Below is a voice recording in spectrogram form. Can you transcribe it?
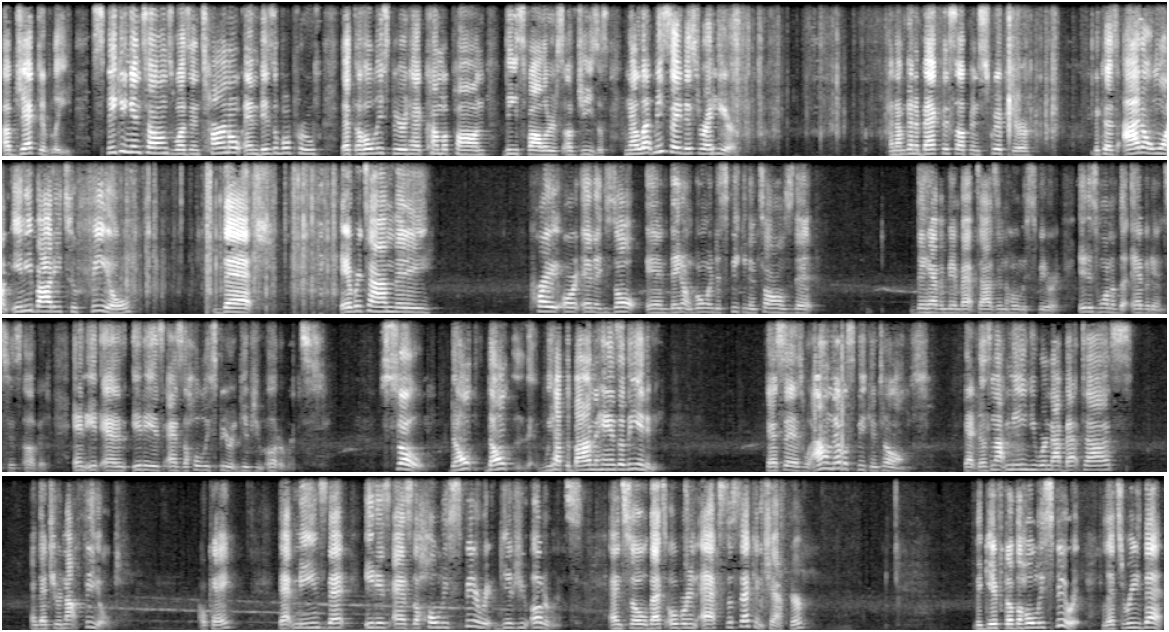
objectively. Speaking in tongues was internal and visible proof that the Holy Spirit had come upon these followers of Jesus. Now, let me say this right here. And I'm going to back this up in scripture because I don't want anybody to feel that every time they pray or and exalt and they don't go into speaking in tongues that they haven't been baptized in the Holy Spirit. It is one of the evidences of it. And it as it is as the Holy Spirit gives you utterance. So don't don't we have to bind the hands of the enemy that says, Well, I'll never speak in tongues. That does not mean you were not baptized and that you're not filled. Okay? That means that it is as the Holy Spirit gives you utterance. And so that's over in Acts, the second chapter. The gift of the Holy Spirit. Let's read that.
